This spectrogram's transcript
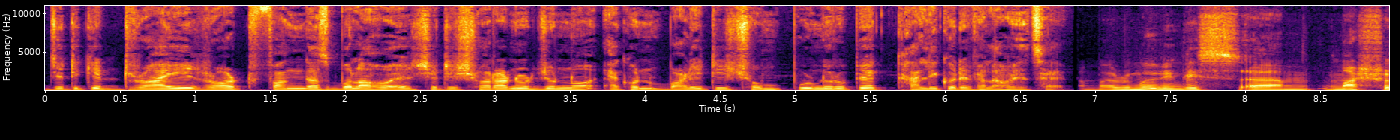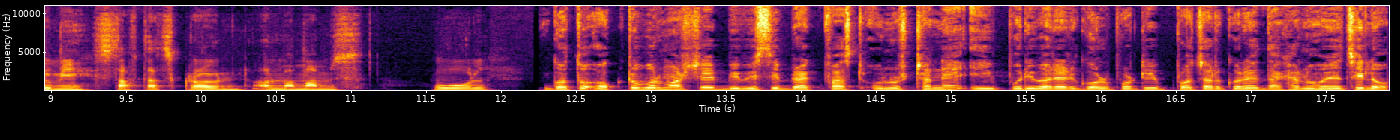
যেটিকে ড্রাই রট ফাঙ্গাস বলা হয় সেটি সরানোর জন্য এখন বাড়িটি সম্পূর্ণরূপে খালি করে ফেলা হয়েছে। Removing this um, mushroomy stuff that's. গত অক্টোবর মাসে বিবিসি ব্রেকফাস্ট অনুষ্ঠানে এই পরিবারের গল্পটি প্রচার করে দেখানো হয়েছিল।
